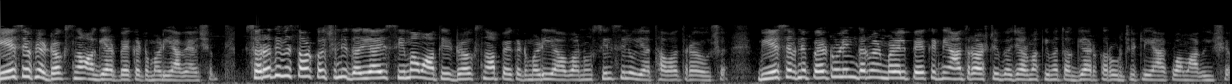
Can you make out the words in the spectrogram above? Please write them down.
બીએસએફને ડ્રગ્સના અગિયાર પેકેટ મળી આવ્યા છે. સરહદી વિસ્તાર કચ્છની દરિયાઈ સીમામાંથી ડ્રગ્સના પેકેટ મળી આવવાનો સિલસિલો યથાવત રહ્યો છે. બીએસએફને પેટ્રોલિંગ દરમિયાન મળેલ પેકેટની આંતરરાષ્ટ્રીય બજારમાં કિંમત અગિયાર કરોડ જેટલી આંકવામાં આવી છે.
